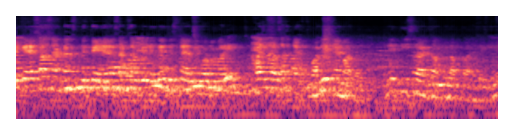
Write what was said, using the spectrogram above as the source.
एक ऐसा सेंटेंस देते हैं एग्ज़ाम्पल देते हैं जिसमें हमारी फ़र्स्ट पर्सन वाली एम है ये तीसरा एग्ज़ाम्पल आपका है देखिए।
